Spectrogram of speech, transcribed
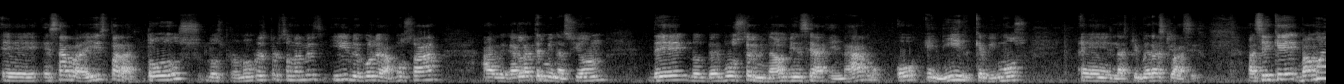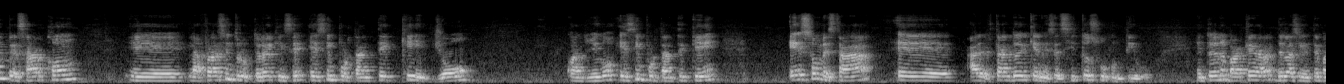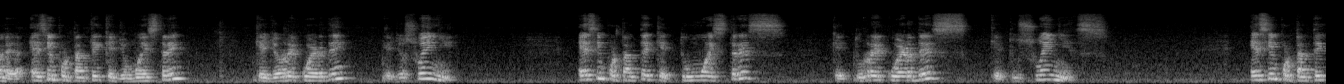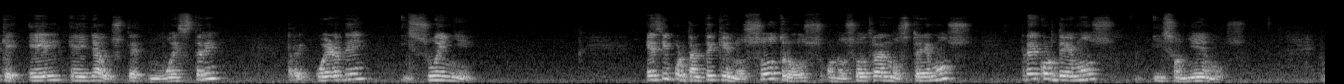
eh, esa raíz para todos los pronombres personales y luego le vamos a agregar la terminación de los verbos terminados bien sea en ar o en ir que vimos en las primeras clases. Así que vamos a empezar con eh, la frase introductoria que dice es importante que yo cuando digo es importante que, eso me está eh, alertando de que necesito subjuntivo. Entonces nos va a quedar de la siguiente manera. Es importante que yo muestre, que yo recuerde, que yo sueñe. Es importante que tú muestres, que tú recuerdes, que tú sueñes. Es importante que él, ella, usted muestre, recuerde y sueñe es importante que nosotros o nosotras mostremos, recordemos y soñemos.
